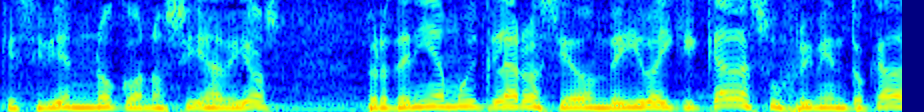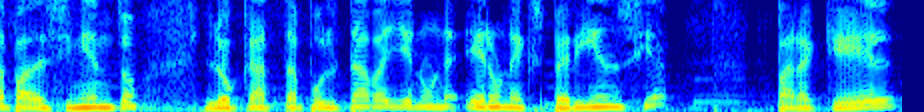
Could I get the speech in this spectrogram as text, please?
que si bien no conocía a Dios, pero tenía muy claro hacia dónde iba y que cada sufrimiento, cada padecimiento lo catapultaba y era una, experiencia para que él,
